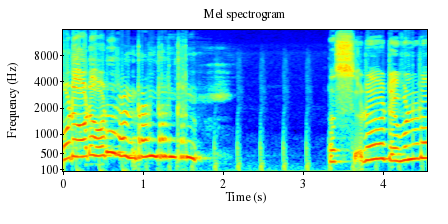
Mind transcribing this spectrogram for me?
ഓട് ഓട് ഓട് റൺ റൺ റൺ റൺ ബസ് എടോ ഡെവിളടാ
